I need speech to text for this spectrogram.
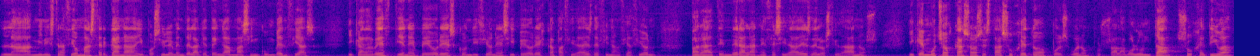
la administración más cercana y posiblemente la que tenga más incumbencias y cada vez tiene peores condiciones y peores capacidades de financiación para atender a las necesidades de los ciudadanos y que en muchos casos está sujeto pues, bueno, pues a la voluntad subjetiva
